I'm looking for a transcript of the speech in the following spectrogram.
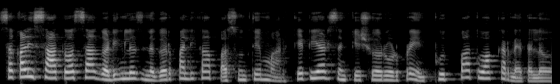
सकाळी सात वाजता गडिंगलज नगरपालिका पासून ते मार्केट यार्ड संकेश्वर रोडपर्यंत फुटपाथ वॉक करण्यात आलं.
